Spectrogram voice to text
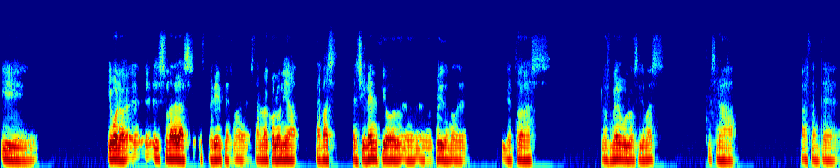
Y, y bueno, e, e, es una de las experiencias, ¿no? Estar en una colonia, además en silencio, el, ruido, ¿no? De, de todos los mérgulos y demás, pues era, bastante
